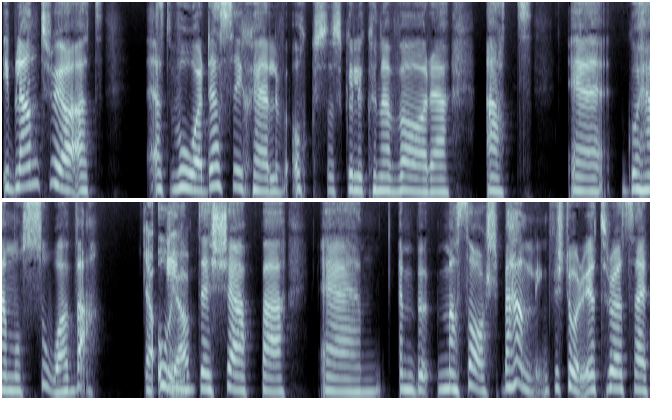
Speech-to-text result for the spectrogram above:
ibland tror jag att, att vårda sig själv också skulle kunna vara att eh, gå hem och sova. Ja, oh ja. Inte köpa eh, en massagebehandling. Förstår du? Jag tror att så här,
